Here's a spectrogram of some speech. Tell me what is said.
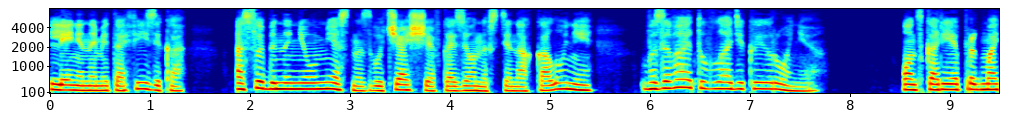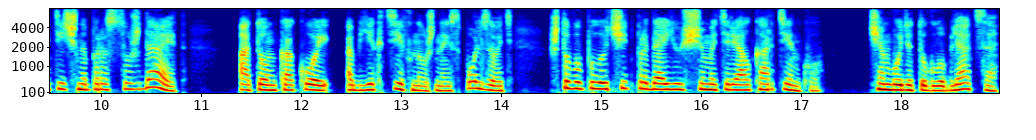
Ленина метафизика, особенно неуместно звучащая в казенных стенах колонии, вызывает у Владика иронию. Он скорее прагматично порассуждает о том, какой объектив нужно использовать, чтобы получить продающий материал картинку, чем будет углубляться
